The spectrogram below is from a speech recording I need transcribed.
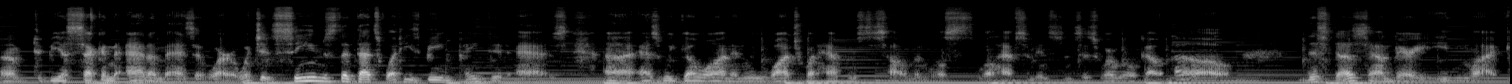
um, to be a second Adam, as it were, which it seems that that's what he's being painted as. Uh, as we go on and we watch what happens to Solomon, we'll we'll have some instances where we'll go, oh. This does sound very Eden-like.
